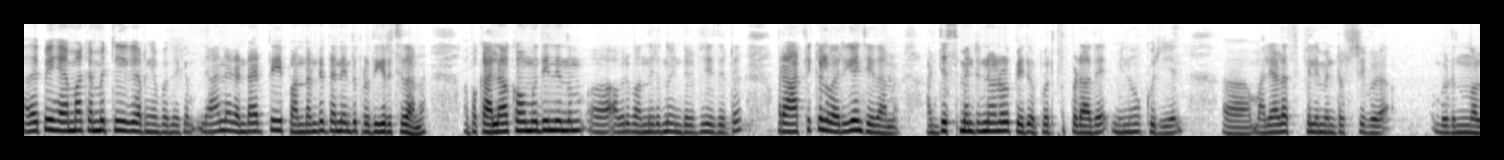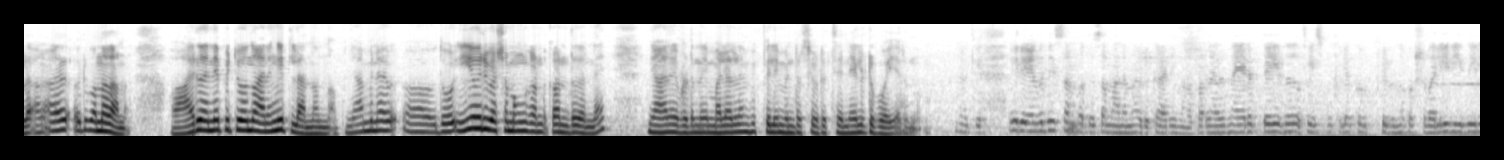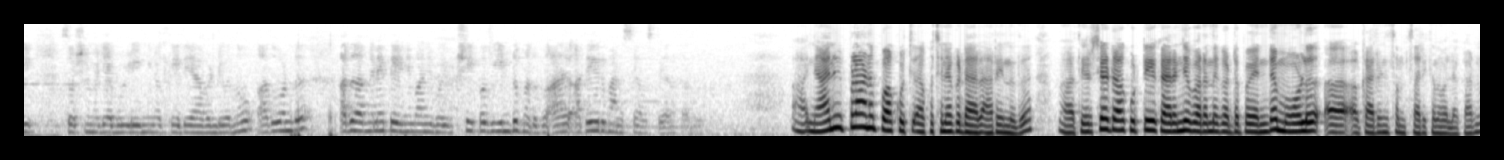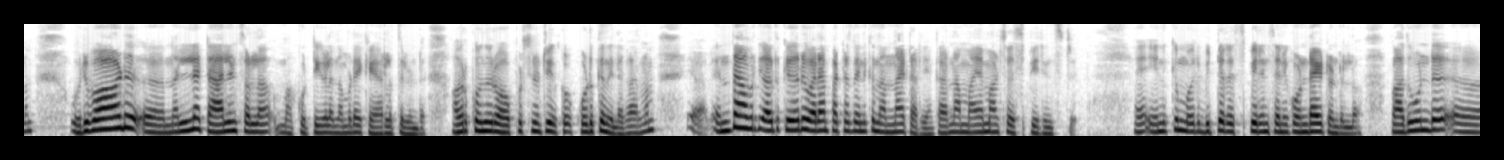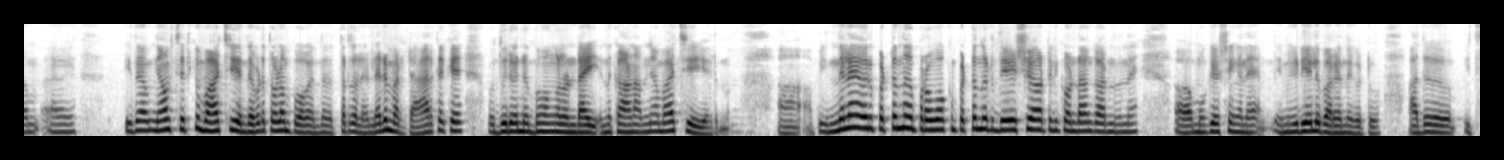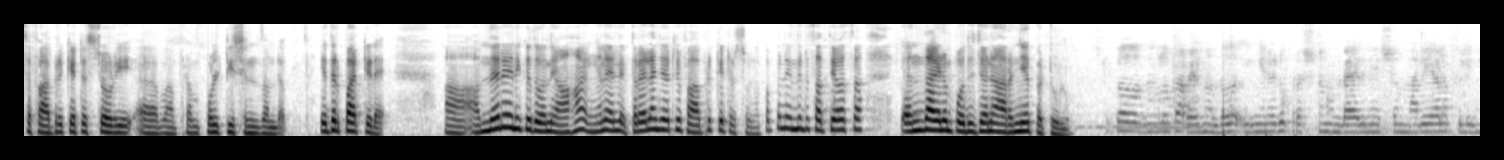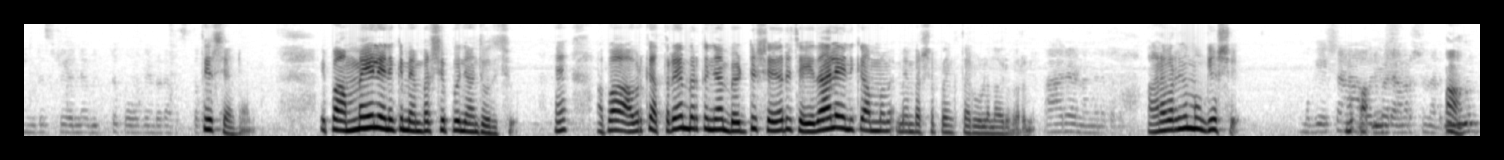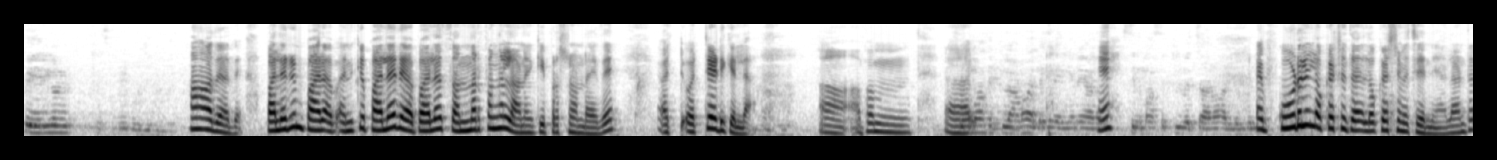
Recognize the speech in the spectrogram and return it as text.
അതിപ്പോൾ ഹേമ കമ്മിറ്റി ഇറങ്ങിയപ്പോഴത്തേക്കും ഞാൻ രണ്ടായിരത്തി പന്ത്രണ്ടിൽ തന്നെ ഇത് പ്രതികരിച്ചതാണ്. അപ്പോൾ കലാകൗമുദിയിൽ നിന്നും അവർ വന്നിരുന്നു ഇന്റർവ്യൂ ചെയ്തിട്ട് ഒരു ആർട്ടിക്കിൾ വരികയും ചെയ്താണ് അഡ്ജസ്റ്റ്മെന്റിനോട് പെരു- പൊരുത്തപ്പെടാതെ മിനു കുര്യൻ മലയാള ഫിലിം ഇൻഡസ്ട്രി വിടുന്നുള്ള ഒരു വന്നതാണ്. ആരും അതിനെപ്പറ്റി ഒന്നും അനങ്ങിയിട്ടില്ല അന്നൊന്നും. അപ്പം ഞാൻ പിന്നെ ഈ ഒരു വിഷമം കണ്ട് തന്നെ ഞാൻ ഇവിടുന്ന് മലയാളം ഫിലിം ഇൻഡസ്ട്രി ഇവിടെ ചെന്നൈയിലോട്ട് പോയായിരുന്നു. ഈ രേവതി സമ്പത്ത് സമാനമായ ഒരു കാര്യമാണ്. പറഞ്ഞത് നേരത്തെ ഇത് ഫേസ്ബുക്കിലൊക്കെ ഇട്ടിരുന്നു. പക്ഷെ വലിയ രീതിയിൽ സോഷ്യൽ മീഡിയ ബുള്ളിങ്ങിനൊക്കെ ഇരയാവേണ്ടി വന്നു. അതുകൊണ്ട് അത് അങ്ങനെ തേഞ്ഞു മാഞ്ഞു പോയി പക്ഷെ ഇപ്പൊ വീണ്ടും അത് അതേ ഒരു മാനസികാവസ്ഥയാണ് ആ, ഞാനും ഇപ്പോഴാണ് ഇപ്പോൾ ആ കൊച്ച് കൊച്ചിനെ കൊണ്ട് അറിയുന്നത്. തീർച്ചയായിട്ടും ആ കുട്ടി കരഞ്ഞു പറയുന്നത് കേട്ടപ്പോൾ എന്റെ മോൾ കരഞ്ഞ് സംസാരിക്കുന്ന പോലെ. കാരണം ഒരുപാട് നല്ല ടാലൻസ് ഉള്ള കുട്ടികൾ നമ്മുടെ കേരളത്തിലുണ്ട്. അവർക്കൊന്നും ഒരു ഓപ്പർച്യൂണിറ്റി കൊടുക്കുന്നില്ല. കാരണം എന്താ അവർക്ക് അവർ കയറി വരാൻ പറ്റുന്നത് എനിക്ക് നന്നായിട്ട് അറിയാം കാരണം ഐ എം ആൾസോ എക്സ്പീരിയൻസ്ഡ് എനിക്കും ഒരു ബിറ്റർ എക്സ്പീരിയൻസ് എനിക്ക് ഉണ്ടായിട്ടുണ്ടല്ലോ. അപ്പം അതുകൊണ്ട് ഇത് ഞാൻ ശരിക്കും വാച്ച് ചെയ്യുന്നത് എവിടത്തോളം പോകാൻ എത്രത്തോളം എല്ലാവരും വരട്ടെ ആർക്കൊക്കെ ദുരനുഭവങ്ങൾ ഉണ്ടായി എന്ന് കാണാം ഞാൻ വാച്ച് ചെയ്യായിരുന്നു ആ, അപ്പൊ ഇന്നലെ ഒരു പെട്ടെന്ന് പ്രൊവോക്കും പെട്ടെന്ന് ഒരു ദേഷ്യമായിട്ട് എനിക്ക് ഉണ്ടാകാൻ കാരണം തന്നെ മുകേഷ് ഇങ്ങനെ മീഡിയയിൽ പറയുന്നത് കേട്ടു. അത് it's a fabricated story from politicians ഉണ്ട് എതിർ പാർട്ടിയുടെ. ആ അന്നേരം എനിക്ക് തോന്നി ആഹാ ഇങ്ങനെയല്ല ഇത്രയെല്ലാം ചേർത്ത് ഫാബ്രിക്കേറ്റഡ് സ്റ്റോറി അപ്പൊ പിന്നെ ഇതിന്റെ സത്യാവസ്ഥ എന്തായാലും പൊതുജനം അറിഞ്ഞേ പറ്റുള്ളൂ. നിങ്ങൾ പറയുന്നുണ്ട് ഇങ്ങനെ ഒരു പ്രശ്നം ഉണ്ടായതിനു ശേഷം മലയാള ഫിലിം ഇൻഡസ്ട്രി തന്നെ വിട്ടു പോകേണ്ട ഒരു അവസ്ഥ. തീർച്ചയായിട്ടും. ഇപ്പൊ അമ്മയിൽ എനിക്ക് മെമ്പർഷിപ്പ് ഞാൻ ചോദിച്ചു. ഏഹ് അപ്പൊ അവർക്ക് അത്രയും പേർക്ക് ഞാൻ ബെഡ് ഷെയർ ചെയ്താലേ എനിക്ക് അമ്മ മെമ്പർഷിപ്പ് എനിക്ക് തരുള്ളൂ എന്ന് അവർ പറഞ്ഞു. അങ്ങനെ പറഞ്ഞു അങ്ങനെ പറയുന്നത് മുകേഷ്. ആ ആ. അതെ അതെ. പലരും പല എനിക്ക് പല പല സന്ദർഭങ്ങളിലാണ് എനിക്ക് ഈ പ്രശ്നം ഉണ്ടായത്. ഒറ്റയടിക്കല്ല. ആ അപ്പം കൂടുതൽ ലൊക്കേഷൻ ലൊക്കേഷൻ വെച്ച് തന്നെയാണ് അല്ലാണ്ട്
